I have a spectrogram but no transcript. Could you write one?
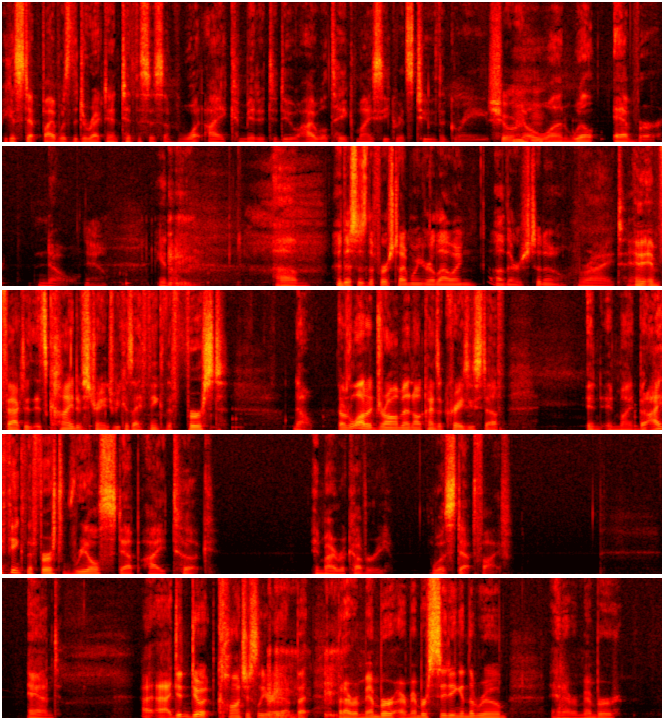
Because step 5 was the direct antithesis of what I committed to do. I will take my secrets to the grave. Sure. No Mhm. one will ever know, Yeah. you know. um And this is the first time where you're allowing others to know. Right. Yeah. In, in fact, it, it's kind of strange because I think the first, no, there was a lot of drama and all kinds of crazy stuff in in mine, but I think the first real step I took in my recovery was step five, and I, I didn't do it consciously or that, but but I remember I remember sitting in the room, and I remember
